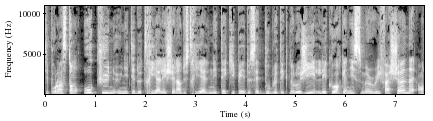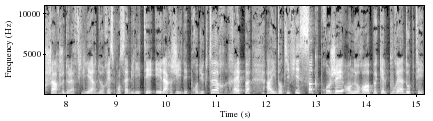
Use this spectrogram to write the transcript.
Si pour l'instant aucune unité de tri à l'échelle industrielle n'est équipée de cette double technologie, l'éco-organisme Refashion, en charge de la filière de responsabilité élargie des producteurs, REP, a identifié cinq projets en Europe qu'elle pourrait adopter.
